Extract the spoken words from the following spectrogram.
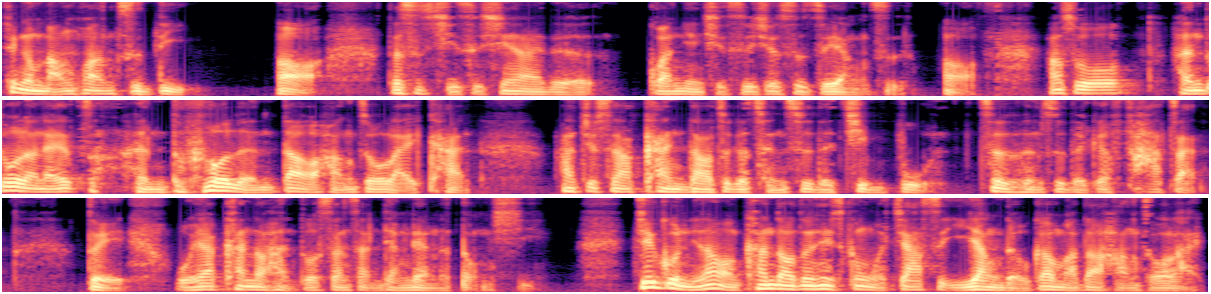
像个蛮荒之地哦，但是其实现在的观念其实就是这样子哦。他说很多人来，很多人到杭州来看，他就是要看到这个城市的进步，这个城市的一个发展。对，我要看到很多闪闪亮亮的东西。结果你让我看到东西是跟我家是一样的，我干嘛到杭州来？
